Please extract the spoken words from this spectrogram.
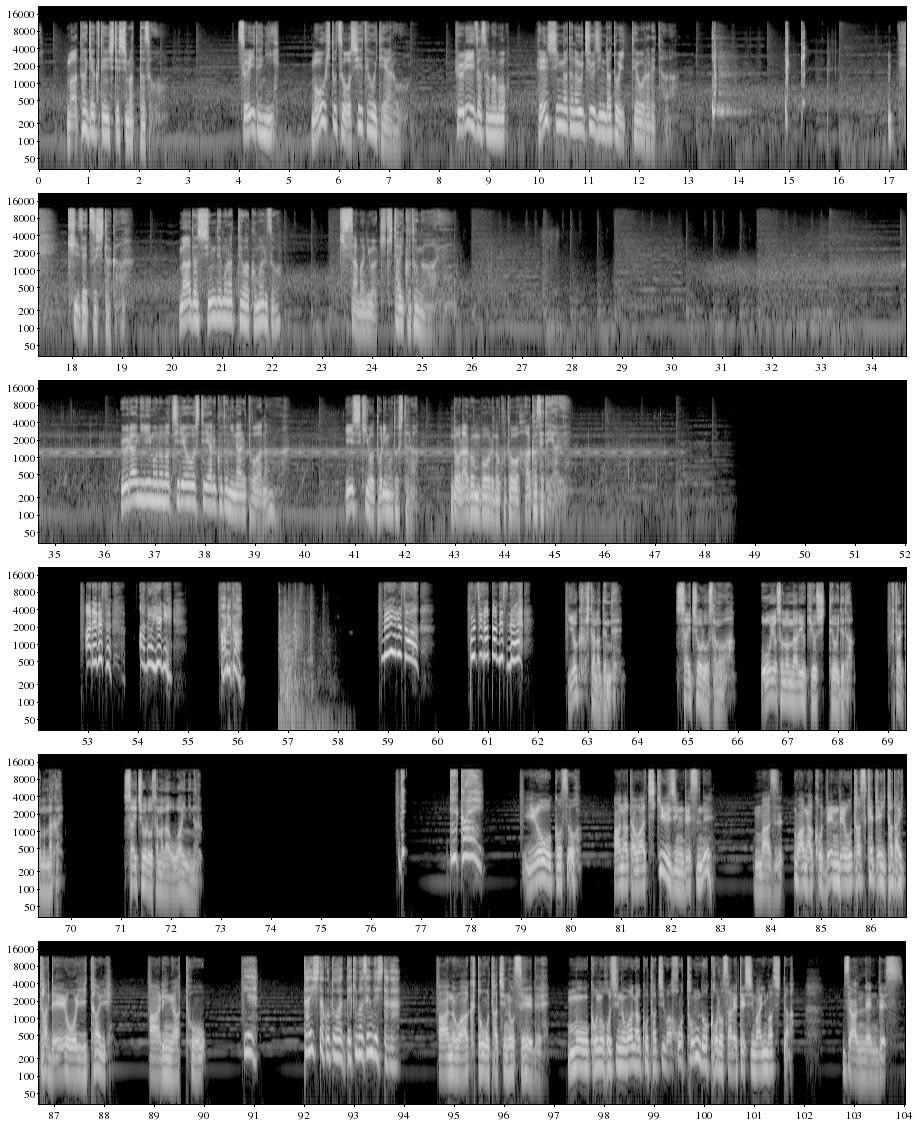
また逆転してしまったぞ。ついでにもう一つ教えておいてやろう。フリーザ様も変身型の宇宙人だと言っておられた。気絶したか。まだ死んでもらっては困るぞ。貴様には聞きたいことがある。裏切り者の治療をしてやることになるとはな。意識を取り戻したらドラゴンボールのことを吐かせてやる。よく来たな、デンデ。最長老様は、おおよその成り行きを知っておいでだ。二人とも中へ。最長老様がお会いになる。でかいようこそ。あなたは地球人ですね。まず、我が子デンデを助けていただいた礼を言いたい。ありがとう。いえ大したことはできませんでしたがあの悪党たちのせいで、もうこの星の我が子たちはほとんど殺されてしまいました。残念です。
